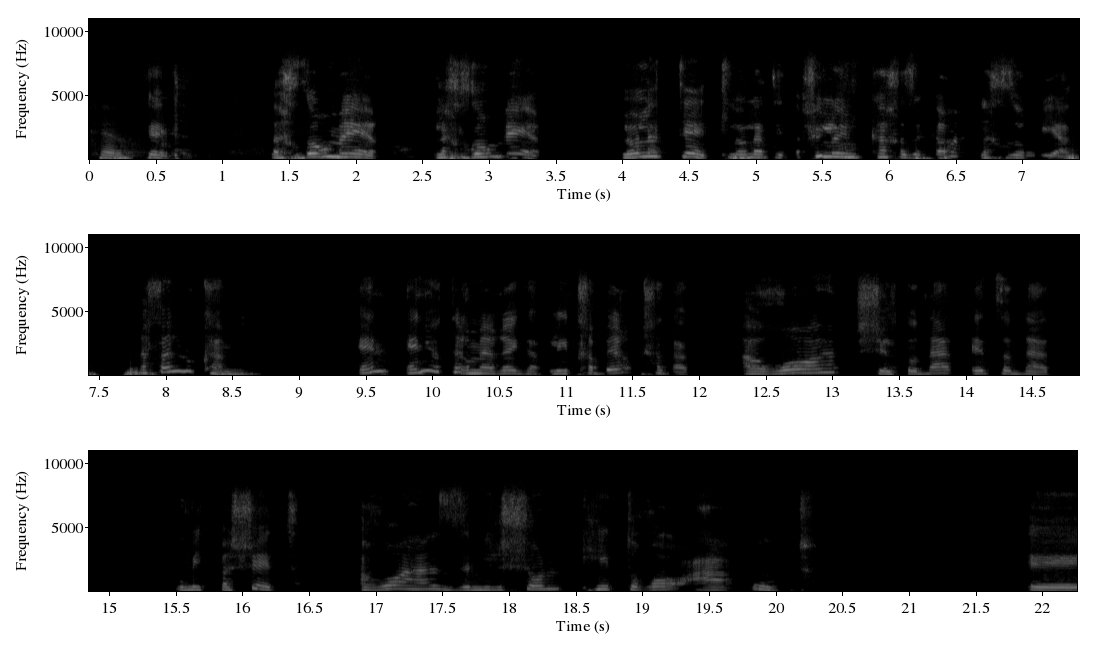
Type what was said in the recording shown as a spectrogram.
כן. כן. לחזור מהר, לחזור מהר. לא לתת, לא לתת. אפילו אם ככה זה קרה, לחזור מיד. נפלנו, קמנו. אין, אין יותר מהרגע, להתחבר מחדש. הרוע של תודעת עץ הדת, הוא מתפשט. הרוע זה מלשון התרועעות. אה,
